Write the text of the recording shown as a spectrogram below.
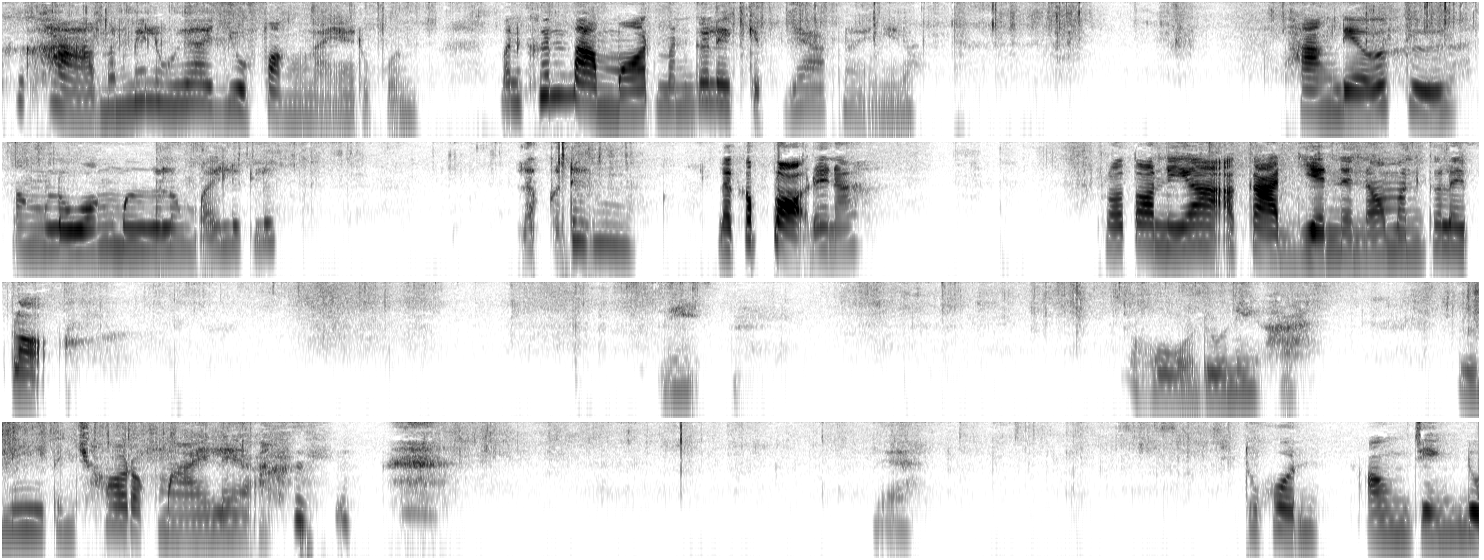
คือขามันไม่รู้จะอยู่ฝั่งไหนอะทุกคนมันขึ้นตามมอสมันก็เลยเก็บยากหน่อยนี่เนาะ ทางเดียวก็คือต้องล้วงมือลงไปลึกๆ แล้วก็ดึง แล้วก็เปาะด้วยนะ เพราะตอนนี้อากาศเย็นเนี่ยเนาะมันก็เลยเปาะ นี่ โอ้โห ดูนี่ค่ะ ดูนี่เป็นช่อดอกไม้เลยอะเนี่ยทุกคนเอาจริงๆดู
